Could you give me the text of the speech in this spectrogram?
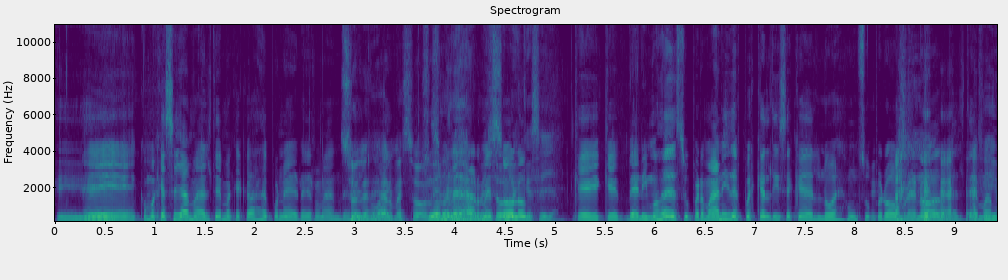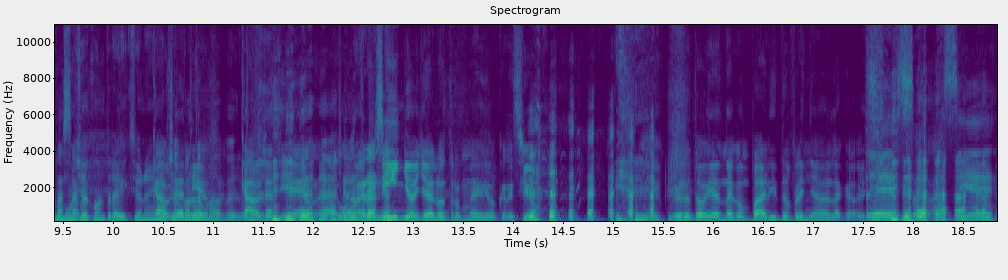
Eh, Eh, ¿Cómo es que se llama el tema que acabas de poner, Hernán? Sueles De- dejarme solo. Suele Suele dejarme dejarme solo, solo. es que se llama. Que, que venimos de Superman y después que él dice que él no es un superhombre, ¿no? El tema Sí, muchas contradicciones. en Cable ese a programa, tierra. pero- Cable a tierra. Uno era niño, ya el otro medio creció. Pero todavía anda con parito preñado en la cabeza. Eso, así es.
